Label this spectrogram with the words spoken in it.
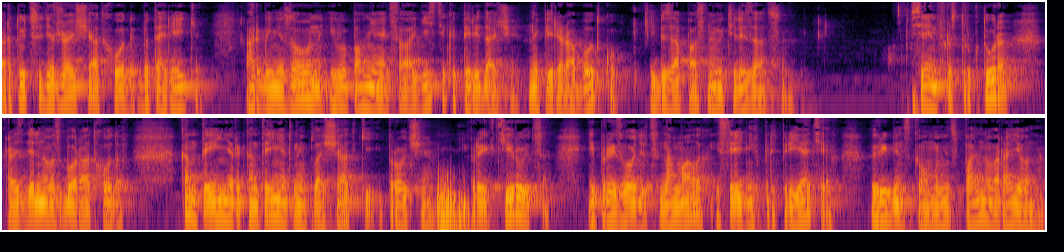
ртуть содержащие отходы, батарейки – организована и выполняется логистика передачи на переработку и безопасную утилизацию. Вся инфраструктура раздельного сбора отходов, контейнеры, контейнерные площадки и прочее проектируется и производится на малых и средних предприятиях Рыбинского муниципального района.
